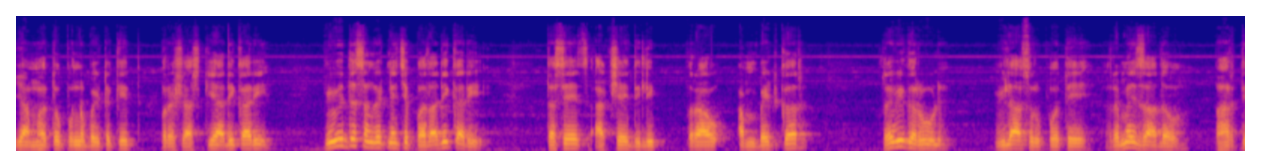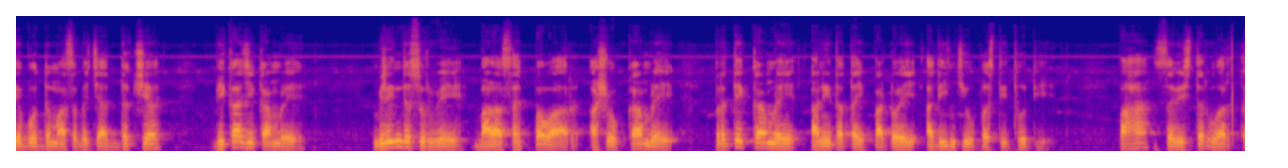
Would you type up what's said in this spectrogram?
या महत्त्वपूर्ण बैठकीत प्रशासकीय अधिकारी विविध संघटनेचे पदाधिकारी तसेच अक्षय दिलीपराव आंबेडकर रवी गरुड विलास रुपोते रमेश जाधव भारतीय बौद्ध महासभेचे अध्यक्ष भिकाजी कांबळे मिलिंद सुर्वे बाळासाहेब पवार अशोक कांबळे प्रतीक कांबळे आणि ताताई पाटोळे आदींची उपस्थित होती. पहा सविस्तर वर्त.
